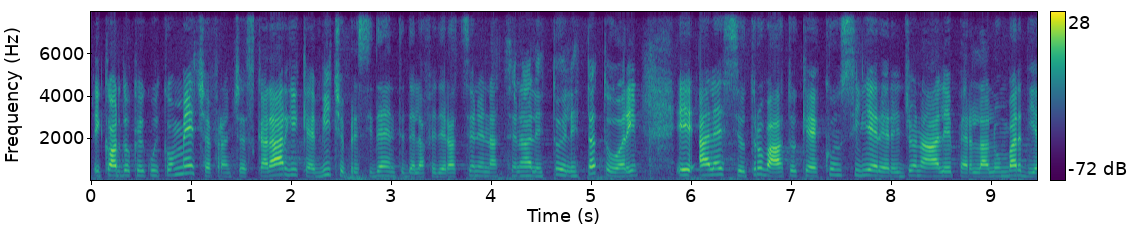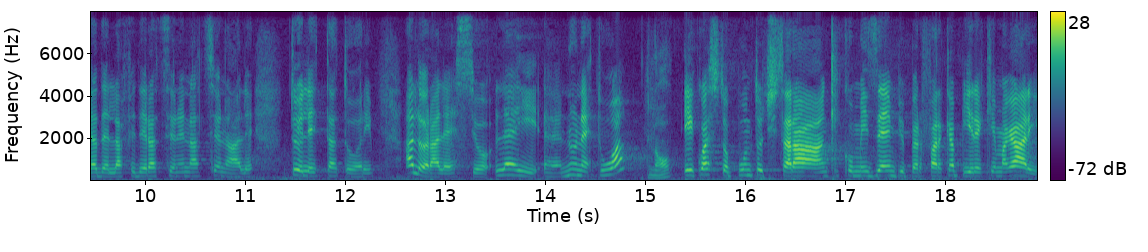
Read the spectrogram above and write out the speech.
Ricordo che qui con me c'è Francesca Larghi che è vicepresidente della Federazione Nazionale Toilettatori e Alessio Trovato che è consigliere regionale per la Lombardia della Federazione Nazionale Toilettatori. Allora Alessio, lei eh, non è tua no. e questo appunto ci sarà anche come esempio per far capire che magari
